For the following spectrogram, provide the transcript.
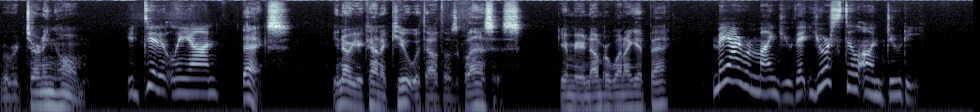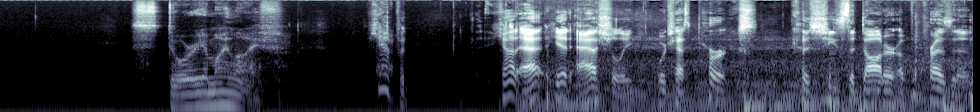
We're returning home. You did it, Leon. Thanks. You know you're kind of cute without those glasses. Give me your number when I get back. May I remind you that you're still on duty. Story of my life. Yeah, but he got at he had Ashley, which has perks, because she's the daughter of the president.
